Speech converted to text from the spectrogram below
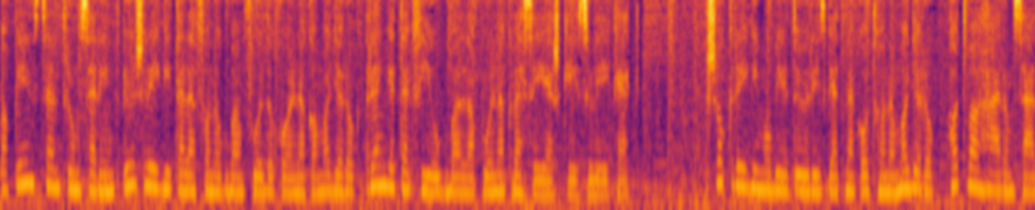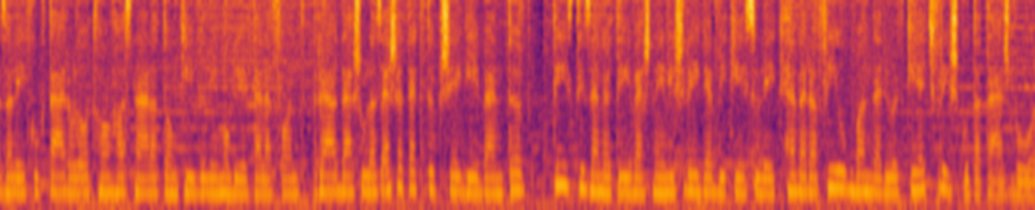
A pénzcentrum szerint ősrégi telefonokban fuldokolnak a magyarok, rengeteg fiókban lapulnak veszélyes készülékek. Sok régi mobilt őrizgetnek otthon a magyarok, 63%-uk tárol otthon használaton kívüli mobiltelefont, ráadásul az esetek többségében több, 10-15 évesnél is régebbi készülék hever a fiókban derült ki egy friss kutatásból.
